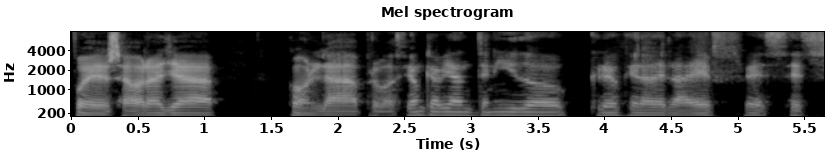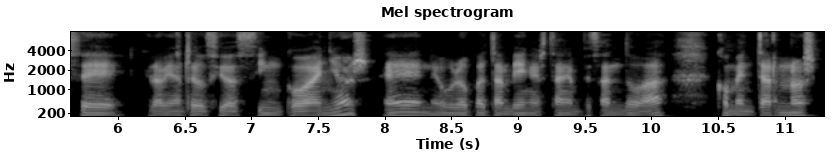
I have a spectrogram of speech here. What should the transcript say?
Pues ahora ya con la aprobación que habían tenido, creo que era de la FCC, que lo habían reducido a cinco años, en Europa también están empezando a comentarnos,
